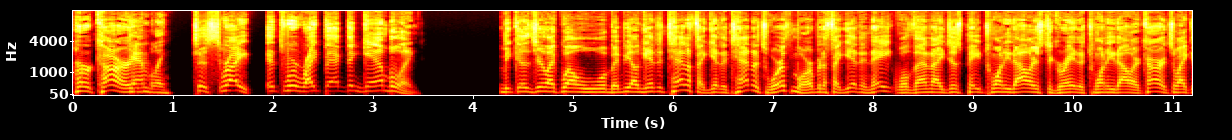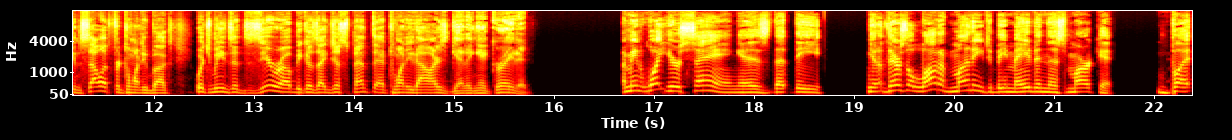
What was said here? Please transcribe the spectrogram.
per card. Gambling. Just right. It's we're right back to gambling. Because you're like, well, well, maybe I'll get a 10. If I get a 10, it's worth more. But if I get an eight, well, then I just paid $20 to grade a $20 card so I can sell it for 20 bucks, which means it's zero because I just spent that $20 getting it graded. I mean, what you're saying is that the, you know, there's a lot of money to be made in this market, but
